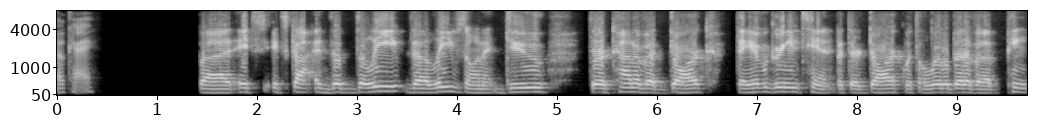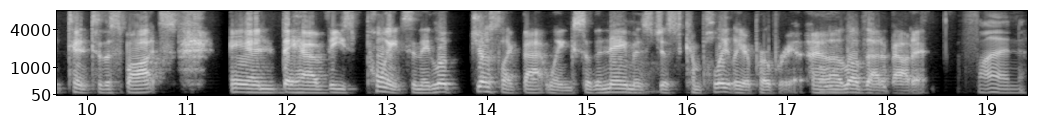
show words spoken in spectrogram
okay. But it's it's got the the leaf the leaves on it do they're kind of a dark. They have a green tint, but they're dark with a little bit of a pink tint to the spots. And they have these points, and they look just like bat wings. So the name is just completely appropriate, and I love that about it. Fun.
